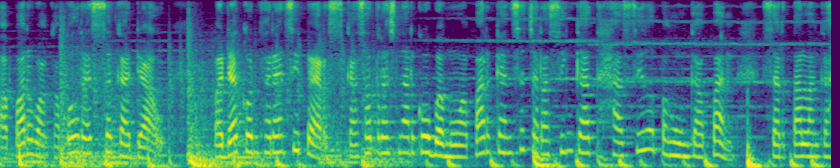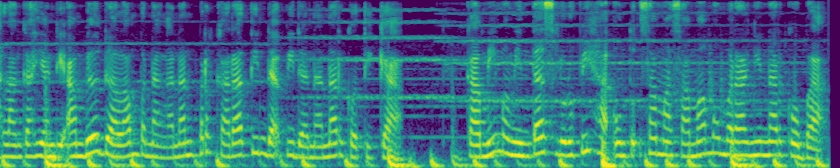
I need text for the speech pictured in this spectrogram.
papar Wakapolres Sekadau. Pada konferensi pers, Kasatres Narkoba memaparkan secara singkat hasil pengungkapan serta langkah-langkah yang diambil dalam penanganan perkara tindak pidana narkotika. Kami meminta seluruh pihak untuk sama-sama memerangi narkoba,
